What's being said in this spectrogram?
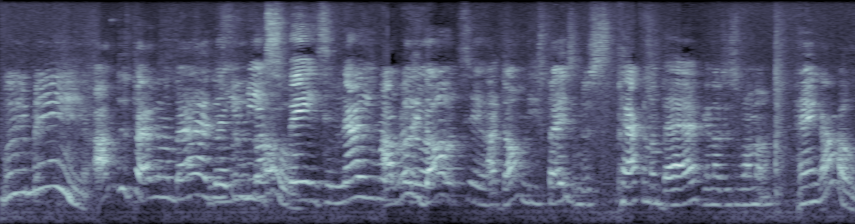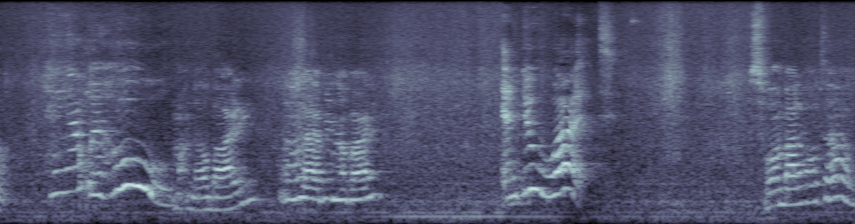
What do you mean? I'm just packing a bag. But you need go. space, and now you want I to really go to a don't. hotel. I don't need space. I'm just packing a bag and I just want to hang out. Hang out with who? Nobody. Nobody. don't gotta be nobody. And do what? Swim by the hotel.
